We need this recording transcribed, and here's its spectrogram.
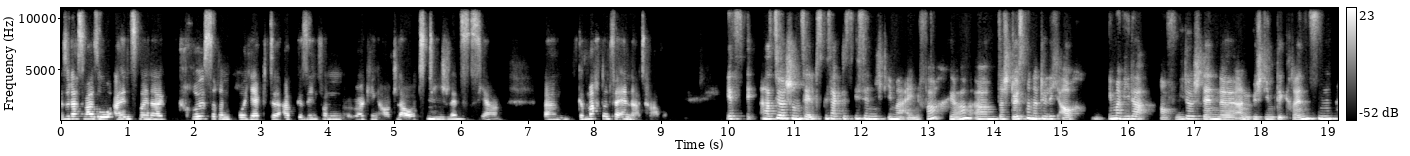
Also das war so eins meiner größeren Projekte, abgesehen von Working Out Loud, die mhm. ich letztes Jahr ähm, gemacht und verändert habe. Jetzt hast du ja schon selbst gesagt, es ist ja nicht immer einfach. Ja? Ähm, da stößt man natürlich auch immer wieder auf Widerstände, an bestimmte Grenzen.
